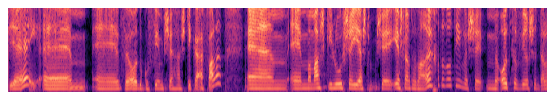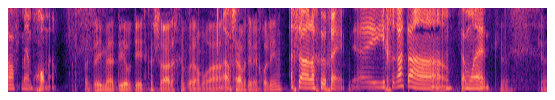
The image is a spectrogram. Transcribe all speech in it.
CIA ועוד גופים שהשתיקה יפה להם, הם ממש גילו שיש, שיש להם את המערכת הזאת ושמאוד סביר שדלף מהם חומר. אז אם ה-DOD התקשרה אליכם ואמרה, עכשיו אתם יכולים? עכשיו אנחנו יכולים, היא איחרה את המועד. כן. כן,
